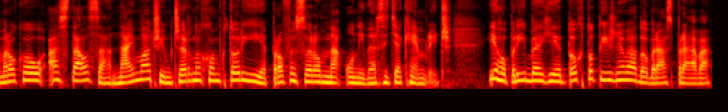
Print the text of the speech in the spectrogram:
rokov a stal sa najmladším Černochom, ktorý je profesorom na Univerzite Cambridge. Jeho príbeh je tohto týždňová dobrá správa.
